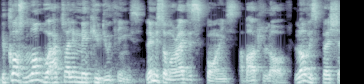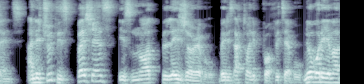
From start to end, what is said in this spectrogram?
Because love will actually make you do things. Let me summarize these points about love. Love is patient. And the truth is, patience is not pleasurable, but it's actually profitable. Nobody ever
